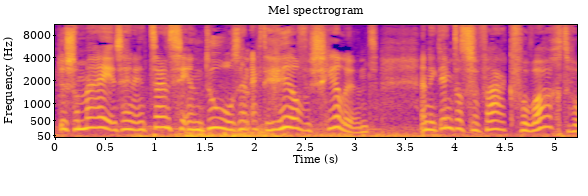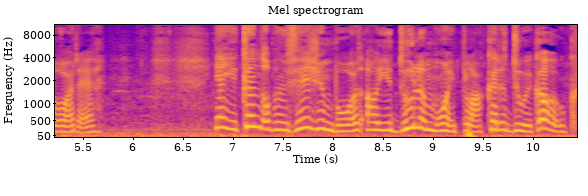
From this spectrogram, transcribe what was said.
Dus voor mij zijn intentie en doel zijn echt heel verschillend. En ik denk dat ze vaak verward worden. Ja, je kunt op een vision board al je doelen mooi plakken, dat doe ik ook.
